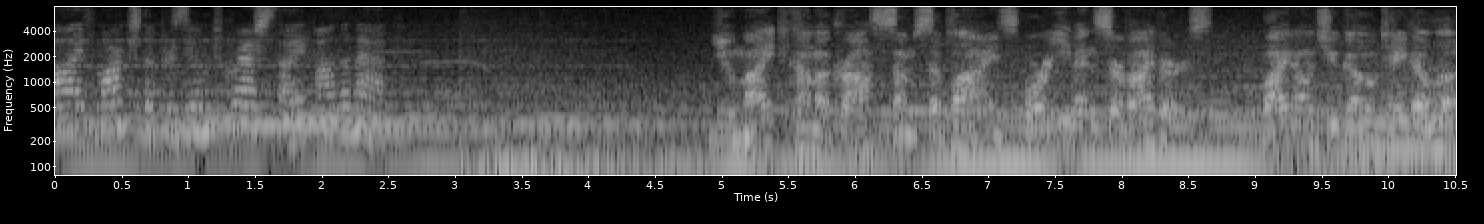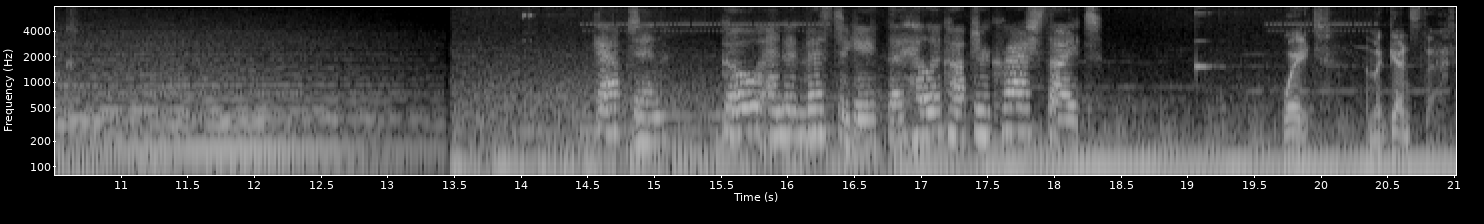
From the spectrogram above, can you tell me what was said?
I've marked the presumed crash site on the map. You might come across some supplies or even survivors. Why don't you go take a look? Captain, go and investigate the helicopter crash site. Wait, I'm against that.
